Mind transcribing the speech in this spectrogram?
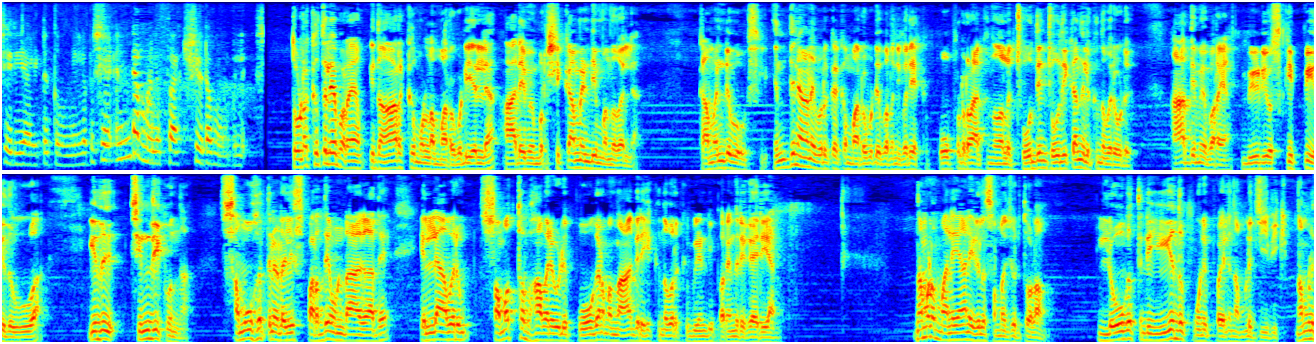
ശരിയായിട്ട് തോന്നിയില്ല. പക്ഷെ എന്റെ മനസാക്ഷിയുടെ മുമ്പിൽ തുടക്കത്തിലേ പറയാം ഇത് ആർക്കുമുള്ള മറുപടിയല്ല ആരെ വിമർശിക്കാൻ വേണ്ടി വന്നതല്ല. കമന്റ് ബോക്സിൽ എന്തിനാണ് ഇവർക്കൊക്കെ മറുപടി പറഞ്ഞ് ഇവരെയൊക്കെ പോപ്പുലർ ആക്കുന്നതെന്നുള്ള ചോദ്യം ചോദിക്കാൻ നിൽക്കുന്നവരോട് ആദ്യമേ പറയാം. വീഡിയോ സ്കിപ്പ് ചെയ്തു പോവുക. ഇത് ചിന്തിക്കുന്ന സമൂഹത്തിനിടയിൽ സ്പർദ്ധ ഉണ്ടാകാതെ എല്ലാവരും സമത്വ ഭാവനയോടെ പോകണമെന്ന് ആഗ്രഹിക്കുന്നവർക്ക് വേണ്ടി പറയുന്നൊരു കാര്യമാണ്. നമ്മൾ മലയാളികളെ സംബന്ധിച്ചിടത്തോളം ലോകത്തിന്റെ ഏത് കോണിൽ പോയാലും നമ്മൾ ജീവിക്കും. നമ്മൾ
